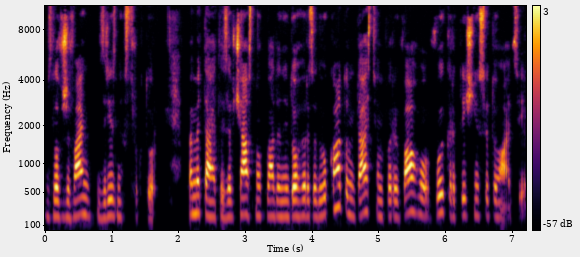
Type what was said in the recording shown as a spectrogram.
зловживань з різних структур. Пам'ятайте, завчасно укладений договір з адвокатом дасть вам перевагу в критичній ситуації.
